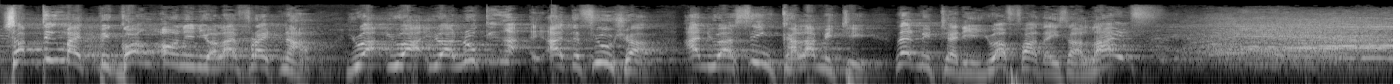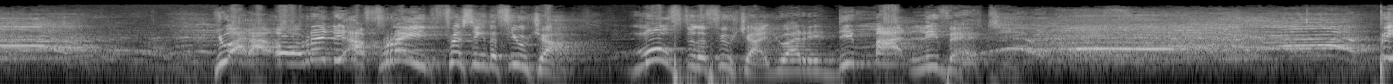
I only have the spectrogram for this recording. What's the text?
Something might be going on in your life right now. You are, you are, you are looking at, at the future and you are seeing calamity. Let me tell you, your father is alive. You are already afraid facing the future. Move to the future. You are redeemer, live it. Be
